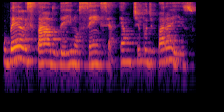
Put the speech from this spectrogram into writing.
O belo estado de inocência é um tipo de paraíso.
